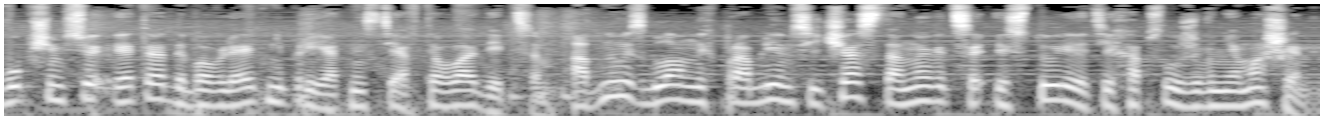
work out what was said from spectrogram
В общем, все это добавляет неприятности автовладельцам. Одной из главных проблем сейчас становится история техобслуживания машины.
